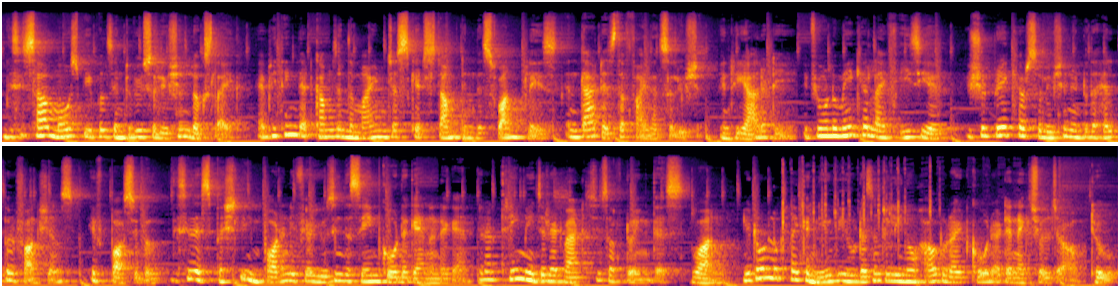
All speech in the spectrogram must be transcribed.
This is how most people's interview solution looks like. Everything that comes in the mind just gets dumped in this one place and that is the final solution. In reality, if you want to make your life easier, you should break your solution into the helper functions if possible. This is especially important if you're using the same code again and again. There are three major advantages of doing this. 1. You don't look like a newbie who doesn't really know how to write code at an actual job. 2.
